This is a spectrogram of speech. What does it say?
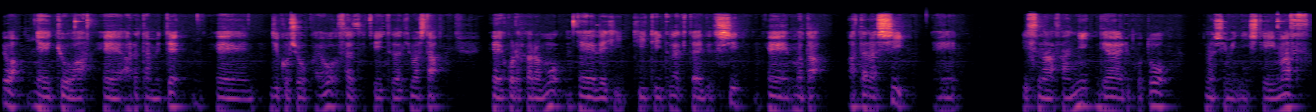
では、えー、今日は、えー、改めて、えー、自己紹介をさせていただきました。えこれからも、えー、ぜひ聞いていただきたいですし、えまた新しい、えリスナーさんに出会えることを楽しみにしています。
